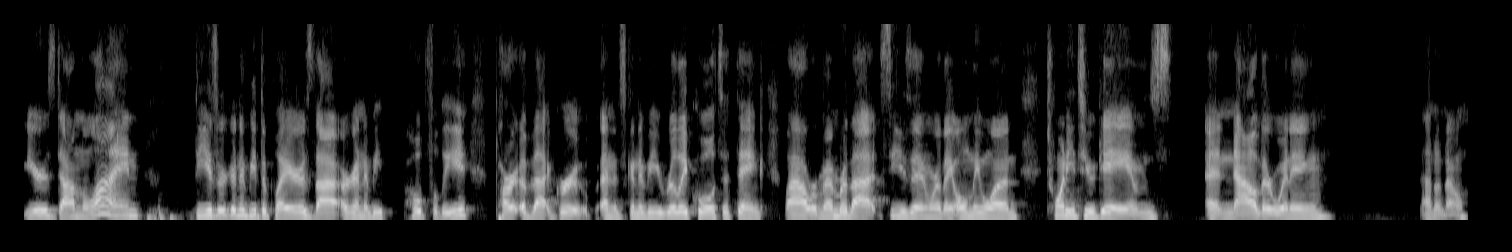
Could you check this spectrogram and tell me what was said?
years down the line, these are going to be the players that are going to be hopefully part of that group. And it's going to be really cool to think, wow, remember that season where they only won 22 games and now they're winning. I don't know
